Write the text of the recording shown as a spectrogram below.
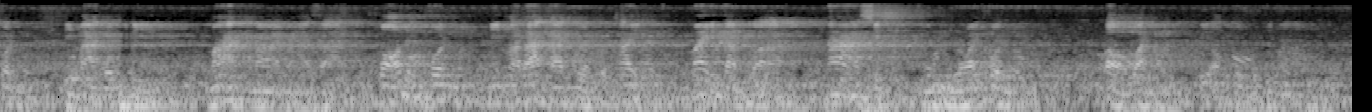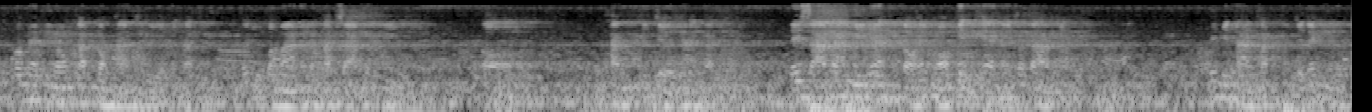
คนที่มาโอพีดี มากมายมหาศาลหมอหนึ่งคนมีภาระการตรวจคนไข้ไม่ต่ำกว่า 50ถึง100 คนต่อวันที่ออกตรวจโอพีพ่อแม่พี่น้องครับลองหารเฉลี่ยนะครับ ก็อยู่ประมาณนั้นนะครับสามนาทีต่อครั้งที่เจอหน้ากัน ในสามนาทีเนี่ยต่อให้หมอเก่งแค่ไหนก็ตาม ไม่มีทางครับที่จะได้คุณภ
